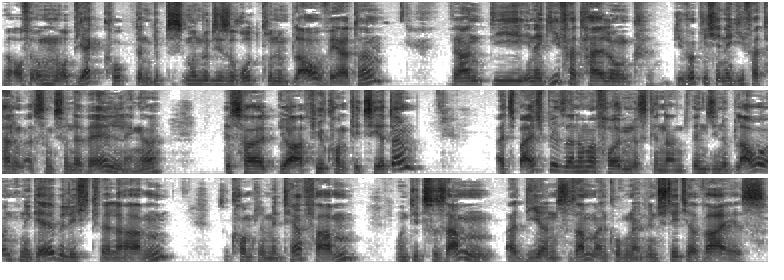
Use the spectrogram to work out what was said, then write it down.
äh, auf irgendein Objekt guckt, dann gibt es immer nur diese Rot, Grün und Blau-Werte. Während die Energieverteilung, die wirkliche Energieverteilung als Funktion der Wellenlänge ist halt, ja, viel komplizierter. Als Beispiel sei nochmal Folgendes genannt. Wenn Sie eine blaue und eine gelbe Lichtquelle haben, so Komplementärfarben, und die zusammen addieren, zusammen angucken, dann entsteht ja weiß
